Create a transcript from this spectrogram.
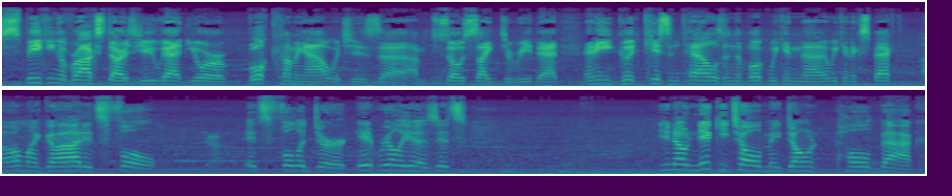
Speaking of rock stars, you got your book coming out, which is uh, I'm so psyched to read that. Any good kiss and tells in the book we can uh, we can expect? Oh my God, it's full. It's full of dirt. It really is. It's, you know, Nikki told me don't hold back.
